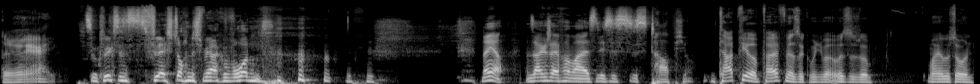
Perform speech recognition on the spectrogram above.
Drei. Zum Glück sind es vielleicht doch nicht mehr geworden. naja, dann sage ich einfach mal als nächstes das Tapir. Tapire pfeifen ja so, guck mal, immer so, so, mal immer so ein,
